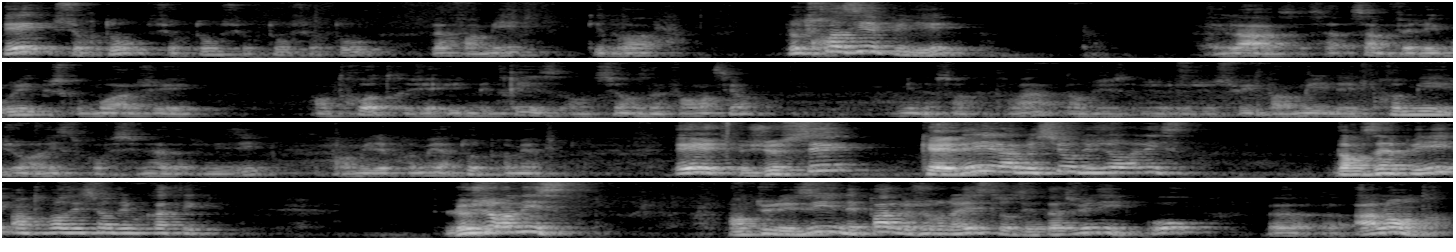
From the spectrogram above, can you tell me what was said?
et surtout, surtout, surtout, surtout, la famille qui doit... Le troisième pilier, et là, ça, me fait rigoler, puisque moi, j'ai, entre autres, j'ai une maîtrise en sciences d'information, 1980, donc je, suis parmi les premiers journalistes professionnels de la Tunisie, parmi les premiers à toute première. Et je sais quelle est la mission du journaliste dans un pays en transition démocratique. Le journaliste en Tunisie n'est pas le journaliste aux États-Unis ou euh, à Londres.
